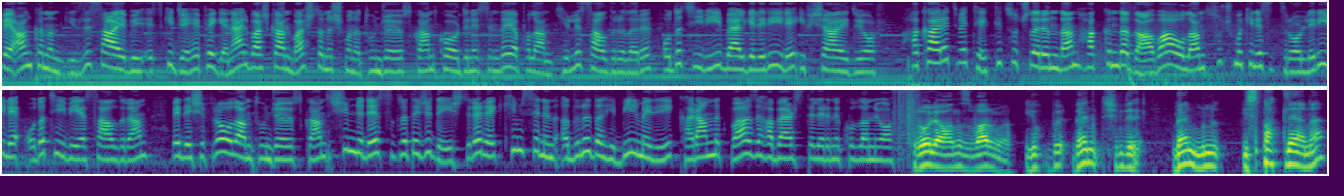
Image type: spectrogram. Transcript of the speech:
ve Anka'nın gizli sahibi eski CHP Genel Başkan Başdanışmanı Tuncay Özkan koordinesinde yapılan kirli saldırıları Oda TV'yi belgeleriyle ifşa ediyor hakaret ve tehdit suçlarından hakkında dava olan suç makinesi trolleriyle Oda TV'ye saldıran ve deşifre olan Tuncay Özkan şimdi de strateji değiştirerek kimsenin adını dahi bilmediği karanlık bazı haber sitelerini kullanıyor. Troll ağınız var mı? Yok ben şimdi ben bunu ispatlayana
